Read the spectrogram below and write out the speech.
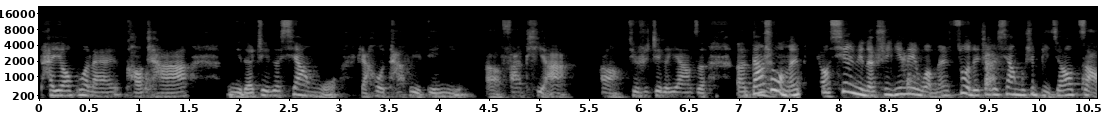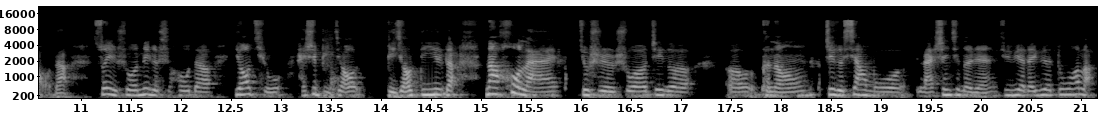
他要过来考察你的这个项目，然后他会给你啊发 PR 啊，就是这个样子。呃，当时我们比较幸运的是，因为我们做的这个项目是比较早的，所以说那个时候的要求还是比较比较低的。那后来就是说这个。呃，可能这个项目来申请的人就越来越多了，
